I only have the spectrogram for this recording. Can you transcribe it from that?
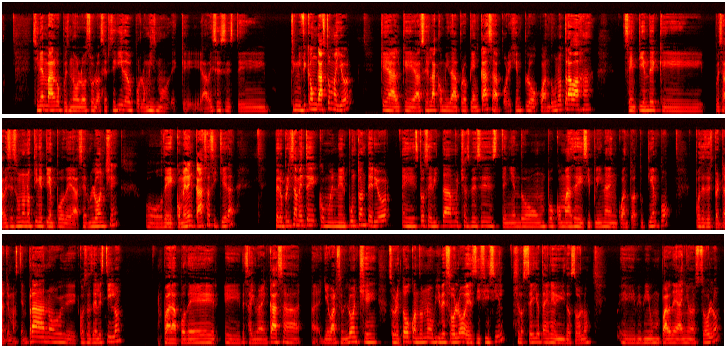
Sin embargo, pues no lo suelo hacer seguido por lo mismo de que a veces este significa un gasto mayor que al que hacer la comida propia en casa. Por ejemplo, cuando uno trabaja, se entiende que pues a veces uno no tiene tiempo de hacer un lonche o de comer en casa siquiera. Pero precisamente como en el punto anterior, esto se evita muchas veces teniendo un poco más de disciplina en cuanto a tu tiempo puedes despertarte más temprano, eh, cosas del estilo, para poder eh, desayunar en casa, llevarse un lonche, sobre todo cuando uno vive solo es difícil, lo sé, yo también he vivido solo, eh, viví un par de años solo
